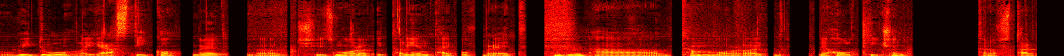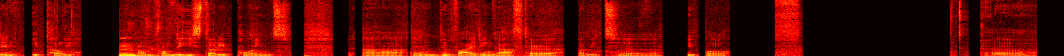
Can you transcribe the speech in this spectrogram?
We do like rustico bread, uh, which is more Italian type of bread Mhm. uh, become more like the whole kitchen kind of started in Italy Mm. from from the history points uh, and dividing after with uh, people. Uh,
